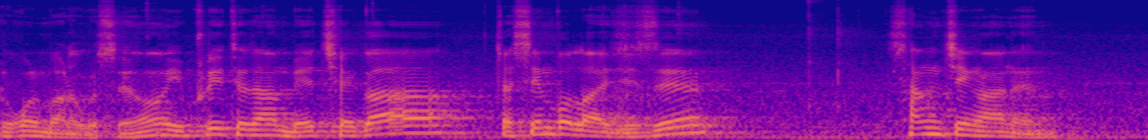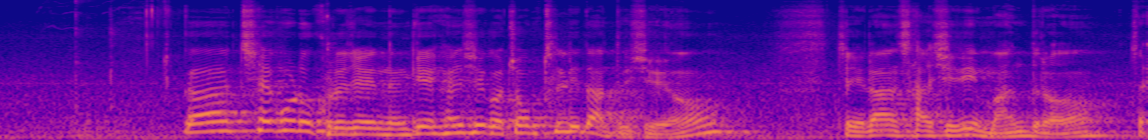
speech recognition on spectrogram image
요걸 말하고 있어요. 이 printed한 매체가 자, symbolizes 상징하는 그러니까 책으로 그려져 있는 게 현실과 조금 틀리다는 뜻이에요. 자, 이러한 사실이 만들어. 자,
